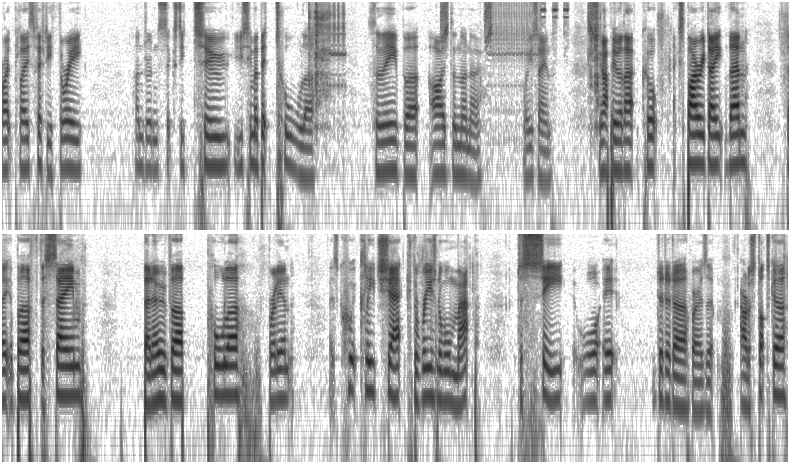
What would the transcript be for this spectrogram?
right place. 53. 162. You seem a bit taller to me, but I don't know. What are you saying? You happy with that? Cool. Expiry date then. Date of birth the same. Benova, Paula, brilliant. Let's quickly check the reasonable map to see what it. Da da da. Where is it? Arstotzka.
